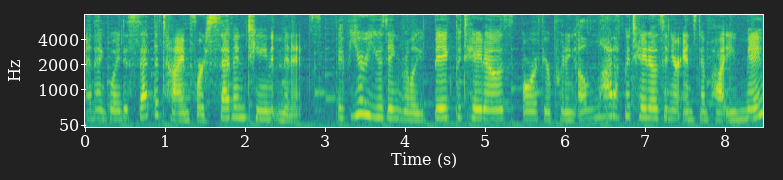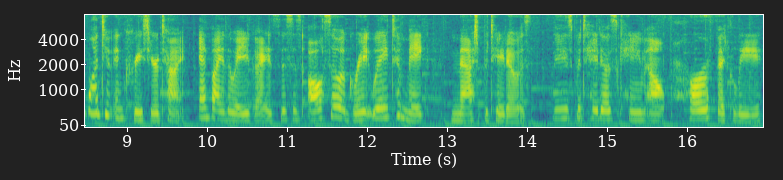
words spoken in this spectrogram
and I'm going to set the time for 17 minutes. If you're using really big potatoes or if you're putting a lot of potatoes in your Instant Pot, you may want to increase your time. And by the way, you guys, this is also a great way to make mashed potatoes. These potatoes came out perfectly.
